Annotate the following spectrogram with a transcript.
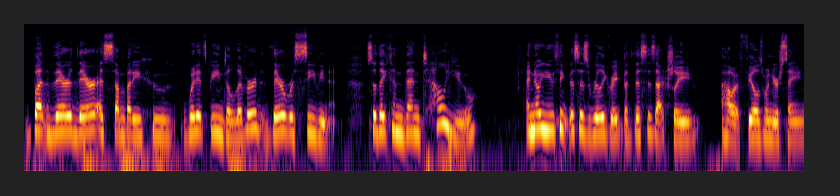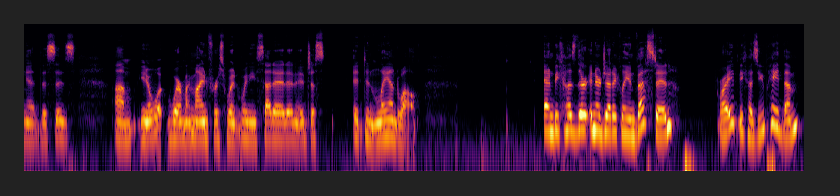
but they're there as somebody who when it's being delivered, they're receiving it. So they can then tell you, I know you think this is really great, but this is actually how it feels when you're saying it. This is um, you know, what, where my mind first went when you said it, and it just it didn't land well. And because they're energetically invested, right? Because you paid them,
